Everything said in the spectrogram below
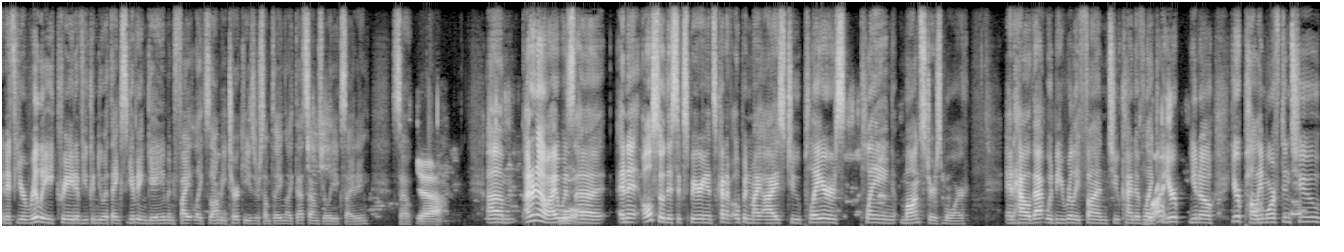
and if you're really creative, you can do a Thanksgiving game and fight like zombie turkeys or something. Like that sounds really exciting. So, Yeah. um I don't know, I was uh and it, also this experience kind of opened my eyes to players playing monsters more and how that would be really fun to kind of like Right. you're you know you're polymorphed into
